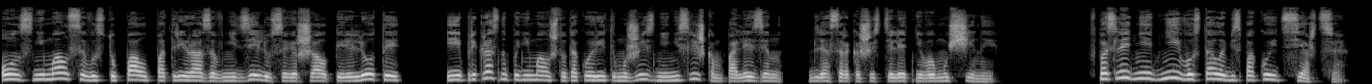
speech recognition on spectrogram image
Он снимался, выступал по три раза в неделю, совершал перелеты и прекрасно понимал, что такой ритм жизни не слишком полезен для 46-летнего мужчины. В последние дни его стало беспокоить сердце.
